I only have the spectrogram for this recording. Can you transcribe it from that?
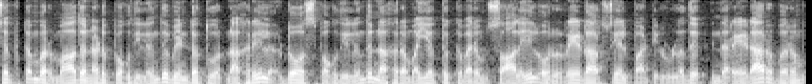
செப்டம்பர் மாத நடுப்பகுதியிலிருந்து வெண்டத்தூர் நகரில் டோஸ் பகுதியிலிருந்து நகர மையத்துக்கு வரும் சாலையில் ஒரு ரேடார் செயல்பாட்டில் உள்ளது. இந்த ரேடார் வரும்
